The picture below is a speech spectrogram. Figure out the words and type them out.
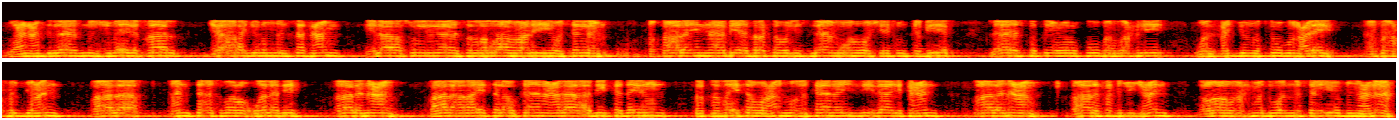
وعن عبد الله بن الزبير قال جاء رجل من خثعم إلى رسول الله صلى الله عليه وسلم فقال إن أبي أدركه الإسلام وهو شيخ كبير لا يستطيع ركوب الرحل والحج مكتوب عليه. أفأحج عنه؟ قال أنت أكبر ولده؟ قال نعم. قال أرأيت لو كان على أبيك دين فقضيته عنه أكان يجزي ذلك عنه؟ قال نعم. قال فاحجج عنه. رواه أحمد والنسائي بمعناه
